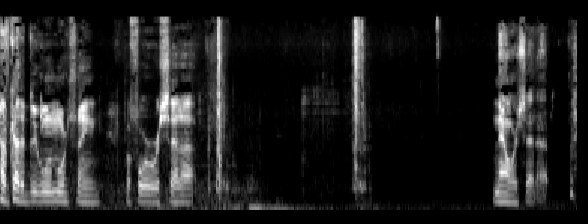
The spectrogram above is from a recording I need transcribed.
I've got to do one more thing before we're set up. Now we're set up.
